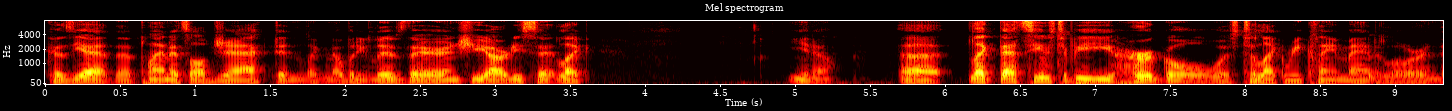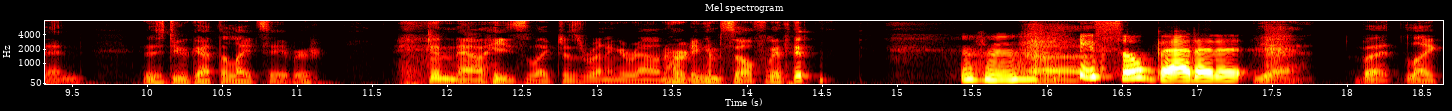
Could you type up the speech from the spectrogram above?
Because yeah, the planet's all jacked and like nobody lives there, and she already said like, you know, uh, like that seems to be her goal was to like reclaim Mandalore, and then this dude got the lightsaber, and now he's like just running around hurting himself with it. hmm Uh, He's so bad at it. Yeah, but like,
